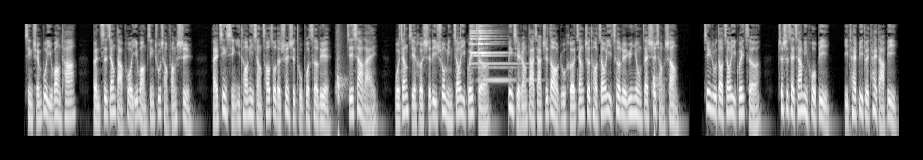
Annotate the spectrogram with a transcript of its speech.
请全部遗忘它。本次将打破以往进出场方式，来进行一套逆向操作的顺势突破策略。接下来，我将结合实例说明交易规则，并且让大家知道如何将这套交易策略运用在市场上。进入到交易规则，这是在加密货币以太币对泰达币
